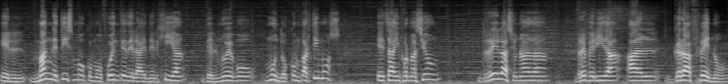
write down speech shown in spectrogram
el magnetismo como fuente de la energía del nuevo mundo. Compartimos esta información relacionada, referida al grafeno.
